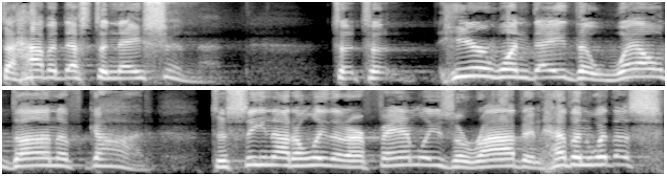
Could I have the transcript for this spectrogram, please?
to have a destination, to, to hear one day the well done of God, to see not only that our families arrive in heaven with us,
